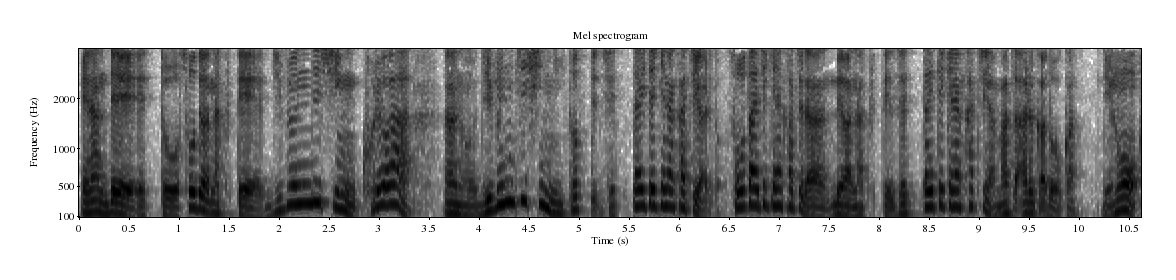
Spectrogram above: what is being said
え、なんで、えっと、そうではなくて、自分自身、これは、あの、自分自身にとって絶対的な価値があると。相対的な価値ではなくて、絶対的な価値がまずあるかどうかっていうのを、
